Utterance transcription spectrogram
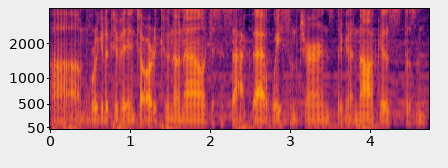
Um, we're going to pivot into Articuno now just to sack that, waste some turns. They're going to knock us. Doesn't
